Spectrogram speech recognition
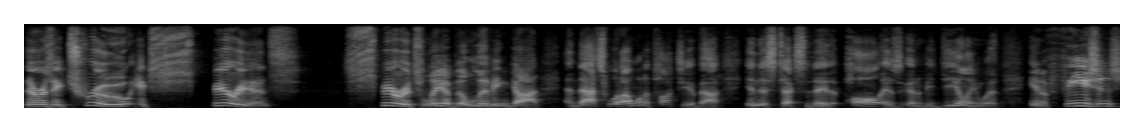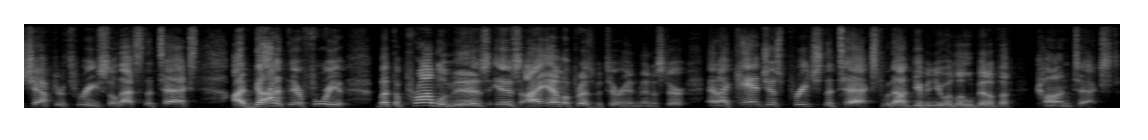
There is a true experience spiritually of the living God. And that's what I want to talk to you about in this text today that Paul is going to be dealing with in Ephesians chapter 3. So that's the text. I've got it there for you. But the problem is is I am a Presbyterian minister and I can't just preach the text without giving you a little bit of the context.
